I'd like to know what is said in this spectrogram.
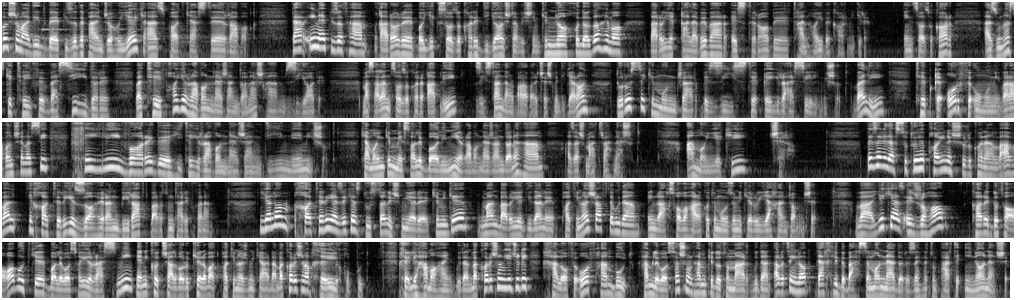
خوش اومدید به اپیزود 51 از پادکست رواق. در این اپیزود هم قراره با یک سازوکار دیگه آشنا بشیم که ناخداگاه ما برای غلبه بر استراب تنهایی به کار می‌گیره. این سازوکار از اوناست که طیف وسیعی داره و طیف های روان نجندانش هم زیاده. مثلا سازوکار قبلی زیستن در برابر چشم دیگران درسته که منجر به زیست غیر اصیل می‌شد. ولی طبق عرف عمومی و روانشناسی خیلی وارد هیته روان نجندی نمی‌شد. کما اینکه مثال بالینی روان نجندانه هم ازش مطرح نشد. اما این یکی چرا؟ بذارید از سطوح پایین شروع کنم و اول یه خاطره ظاهرا بی ربط براتون تعریف کنم. یالام خاطری از یکی از دوستانش میاره که میگه من برای دیدن پاتیناژ رفته بودم. این رقص ها و حرکات موزونی که روی یخ انجام میشه. و یکی از اجراها کار دوتا آقا بود که با لباس های رسمی یعنی کت شلوار و کراوات پاتیناژ می‌کردن و کارشون هم خیلی خوب بود. خیلی هماهنگ بودن و کارشون یه جوری خلاف عرف هم بود. هم لباساشون هم که دوتا مرد بودن. البته اینا دخلی به بحث ما نداره. ذهنتون پرت اینا نشه.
